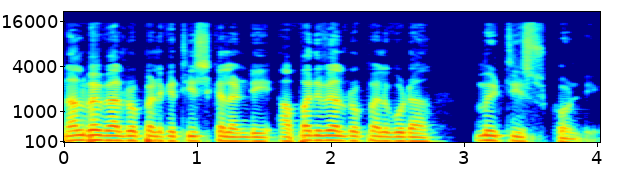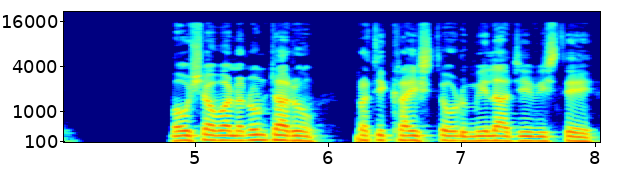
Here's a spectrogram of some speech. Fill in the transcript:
నలభై వేల రూపాయలకి తీసుకెళ్ళండి. ఆ పదివేల రూపాయలు కూడా మీరు తీసుకోండి. బహుశా వాళ్ళని ఉంటారు. ప్రతి క్రైస్తవుడు మీలా జీవిస్తే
